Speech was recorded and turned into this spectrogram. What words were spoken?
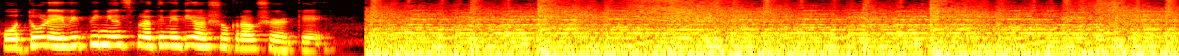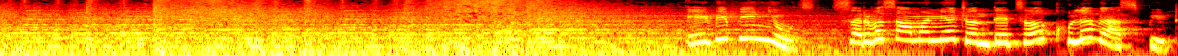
कोतुळ एव्हीपी न्यूज प्रतिनिधी अशोकराव शेळके. एबीपी न्यूज सर्वसामान्य जनतेचं खुलं व्यासपीठ.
